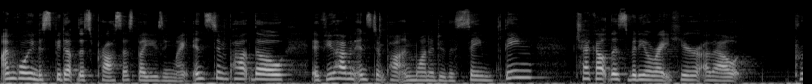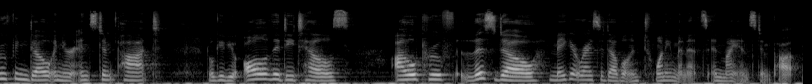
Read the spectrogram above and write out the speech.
I'm going to speed up this process by using my Instant Pot though. If you have an Instant Pot and want to do the same thing, check out this video right here about proofing dough in your Instant Pot. It'll give you all of the details I will proof this dough, make it rise to double in 20 minutes in my Instant Pot.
